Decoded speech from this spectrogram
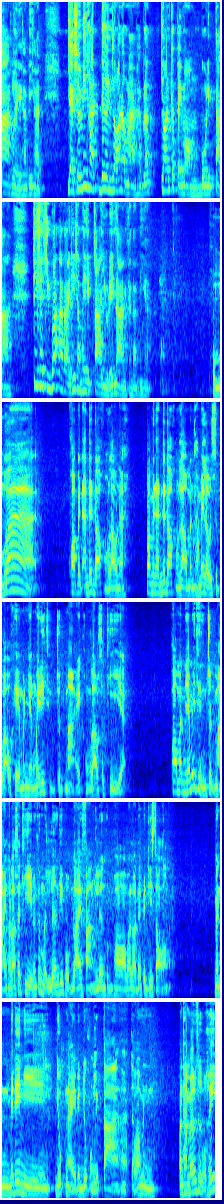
มากๆเลยครับพี่คัทอยากเชิญพี่คัทเดินย้อนออกมาครับ แล้วย้อนกลับไปมองวงลิปตา พี่คัทคิดว่าอะไรที่ทำให้ลิปตาอยู่ได้นานขนาดนี้อะ ผมว่าความเป็น underdog ของเรานะความเป็น underdog ของเรามันทำให้เรารู้สึกว่าโอเค มันยังไม่ได้ถึงจุดหมายของเราสักทีอะพอมันยังไม่ถึงจุดหมายของเราสักทีมันก็เหมือนเรื่องที่ผมเล่าให้ฟังเรื่องคุณพ่อว่าเราได้เป็นที่สองมันไม่ได้มียุคไหนเป็นยุคของลิปตาฮะแต่ว่ามันมันทำให้รู้สึกว่าเฮ้ย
